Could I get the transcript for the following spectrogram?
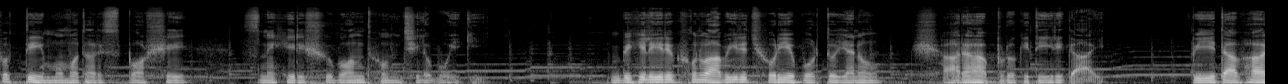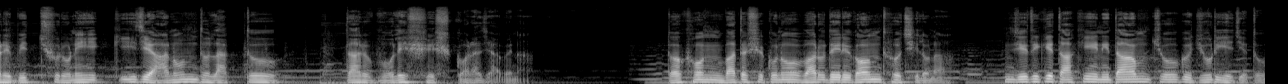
সত্যি মমতার স্পর্শে স্নেহের সুবন্ধন ছিল বই কি। বিকেলের ঘন আবির ছড়িয়ে পড়তো যেন সারা প্রকৃতির গায়ে। পিতাভার বিচ্ছুরণে কি যে আনন্দ লাগত, তার বলে শেষ করা যাবে না। তখন বাতাসে কোনো বারুদের গন্ধ ছিল না। যেদিকে তাকিয়ে নিতাম চোখ জুড়িয়ে যেত।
